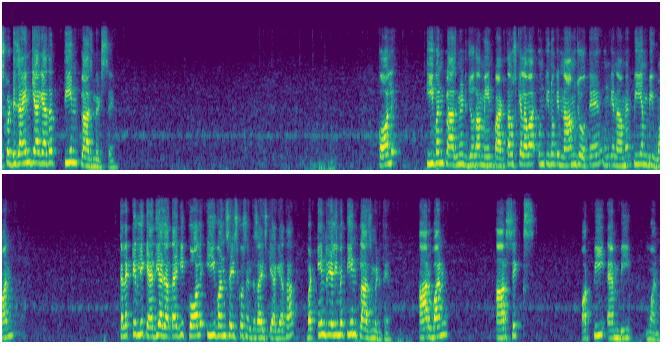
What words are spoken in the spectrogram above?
इसको डिज़ाइन किया गया था तीन प्लाज्मिड से। कॉल ई वन प्लाज्मिड जो था मेन पार्ट था, उसके अलावा उन तीनों के नाम जो होते हैं, उनके नाम है P M B one collectively कह दिया जाता है कि कॉल ई वन से इसको सिंथेसाइज किया गया था बट इन रियली में तीन प्लाज्मिड थे। आर वन आर सिक्स और P M B one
